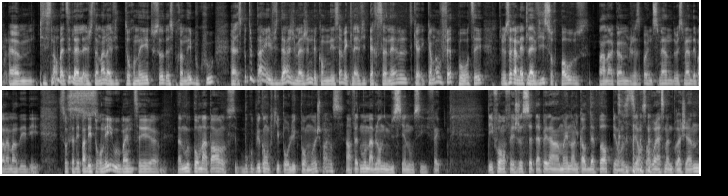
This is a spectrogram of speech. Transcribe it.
Voilà. Euh, Puis sinon, sais, la- la- justement, la vie de tournée, tout ça, de se promener beaucoup, euh, c'est pas tout le temps évident, j'imagine, de combiner ça avec la vie personnelle. Que- comment vous faites pour, tu sais, réussir à mettre la vie sur pause pendant comme, je sais pas, une semaine, deux semaines, dépendamment des... des... C'est sûr que ça dépend des tournées ou même, tu sais... euh, Ben, moi, pour ma part, c'est beaucoup plus compliqué pour lui que pour moi, je pense. En fait, moi, ma blonde est musicienne aussi. Fait que des fois, on fait juste se taper dans la main dans le cadre de porte, puis on se dit, on s'en va la semaine prochaine.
